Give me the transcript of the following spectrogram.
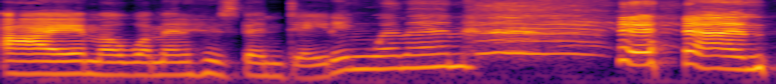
I am a woman who's been dating women, and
